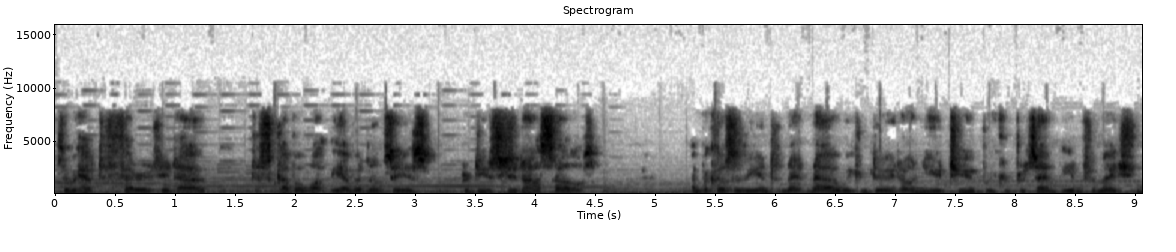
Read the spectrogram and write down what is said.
So we have to ferret it out, discover what the evidence is, produce it ourselves. And because of the internet now, we can do it on YouTube, we can present the information.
